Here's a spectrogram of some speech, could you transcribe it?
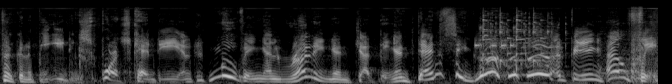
they're going to be eating sports candy and moving and running and jumping and dancing and being healthy.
